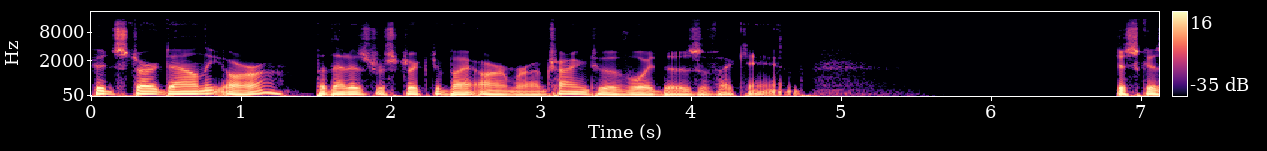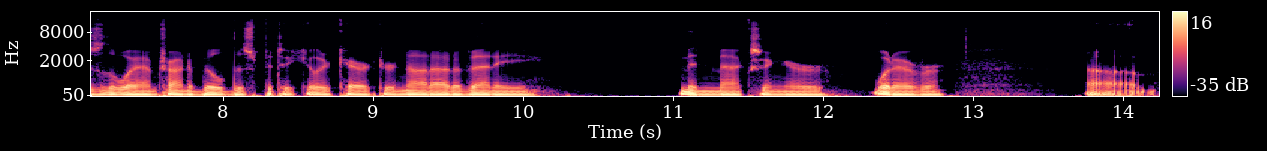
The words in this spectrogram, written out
Could start down the aura, but that is restricted by armor. I'm trying to avoid those if I can. Just because of the way I'm trying to build this particular character, not out of any min-maxing or whatever. Um,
